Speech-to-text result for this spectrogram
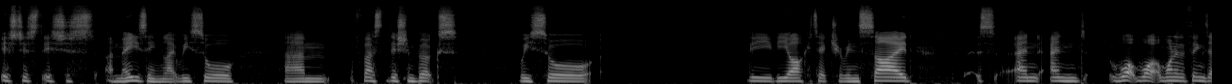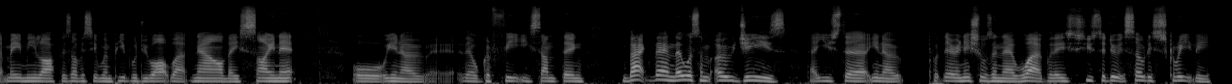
it's just it's just amazing. Like we saw um, first edition books, we saw the the architecture inside, and and what what one of the things that made me laugh is obviously when people do artwork now they sign it or you know they'll graffiti something. Back then, there were some OGs that used to you know put their initials in their work, but they used to do it so discreetly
